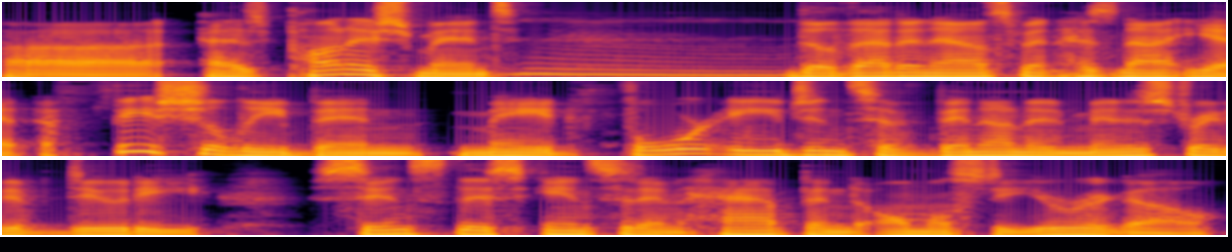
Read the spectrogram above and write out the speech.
uh, as punishment. Though that announcement has not yet officially been made, four agents have been on administrative duty since this incident happened almost a year ago,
